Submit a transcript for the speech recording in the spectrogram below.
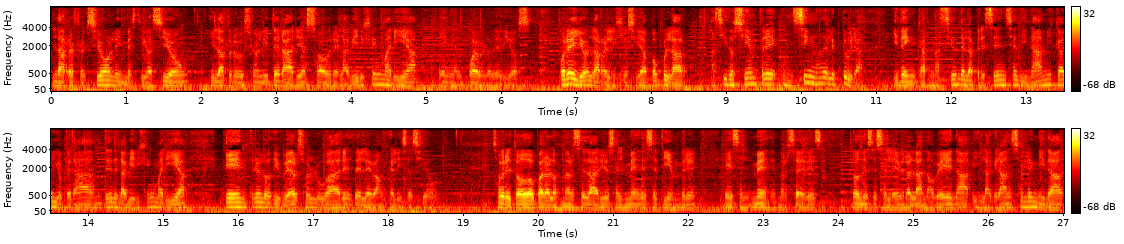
la reflexión, la investigación y la producción literaria sobre la Virgen María en el pueblo de Dios. Por ello, la religiosidad popular ha sido siempre un signo de lectura y de encarnación de la presencia dinámica y operante de la Virgen María entre los diversos lugares de la evangelización. Sobre todo para los mercedarios el mes de septiembre es el mes de Mercedes, donde se celebra la novena y la gran solemnidad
